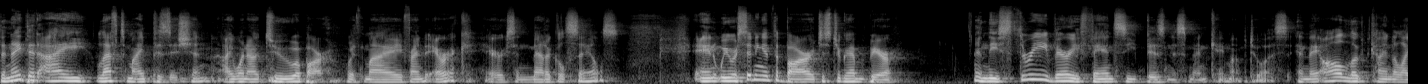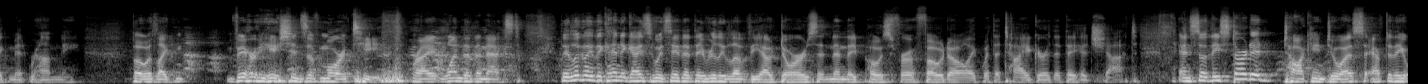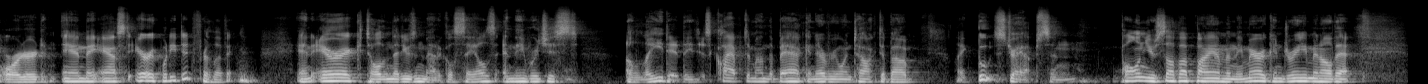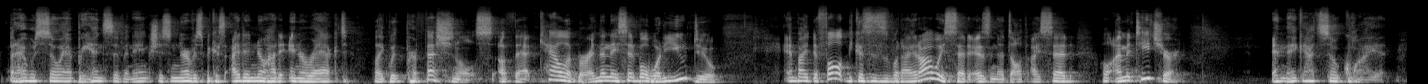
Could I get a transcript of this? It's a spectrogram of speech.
the night that I left my position, I went out to a bar with my friend Eric. Eric's in medical sales. And we were sitting at the bar just to grab a beer. And these three very fancy businessmen came up to us. And they all looked kind of like Mitt Romney, but with like variations of more teeth, right? One to the next. They look like the kind of guys who would say that they really love the outdoors and then they'd pose for a photo, like with a tiger that they had shot. And so they started talking to us after they ordered and they asked Eric what he did for a living. And Eric told them that he was in medical sales and they were just elated. They just clapped him on the back and everyone talked about like bootstraps and pulling yourself up by them and the American dream and all that. But I was so apprehensive and anxious and nervous because I didn't know how to interact like with professionals of that caliber. And then they said, "Well, what do you do?" And by default, because this is what I had always said as an adult, I said, "Well, I'm a teacher." And they got so quiet.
